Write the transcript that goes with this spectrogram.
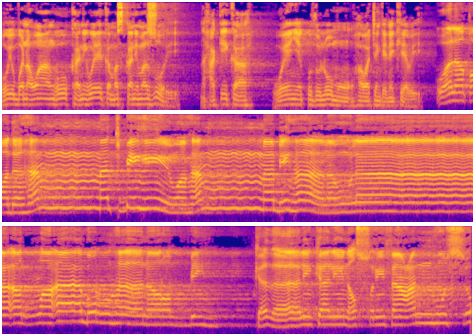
Huyu bwana wangu kaniweka maskani mazuri na hakika wenye kudhulumu hawatengenekewi walaqad hammat bihi wa hamma biha laula ar-ra'a burhana rabbih كذلك لنصرف عنه السوء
